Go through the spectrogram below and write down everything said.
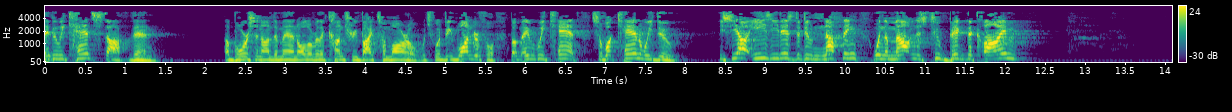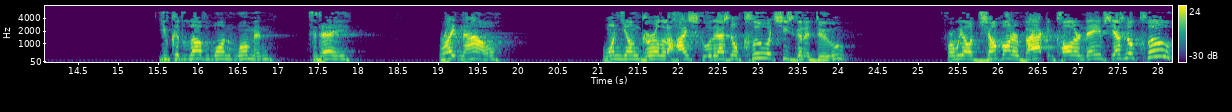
Maybe we can't stop then abortion on demand all over the country by tomorrow, which would be wonderful, but maybe we can't. So what can we do? You see how easy it is to do nothing when the mountain is too big to climb? You could love one woman today, right now, one young girl at a high school that has no clue what she's gonna do, before we all jump on her back and call her names. She has no clue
